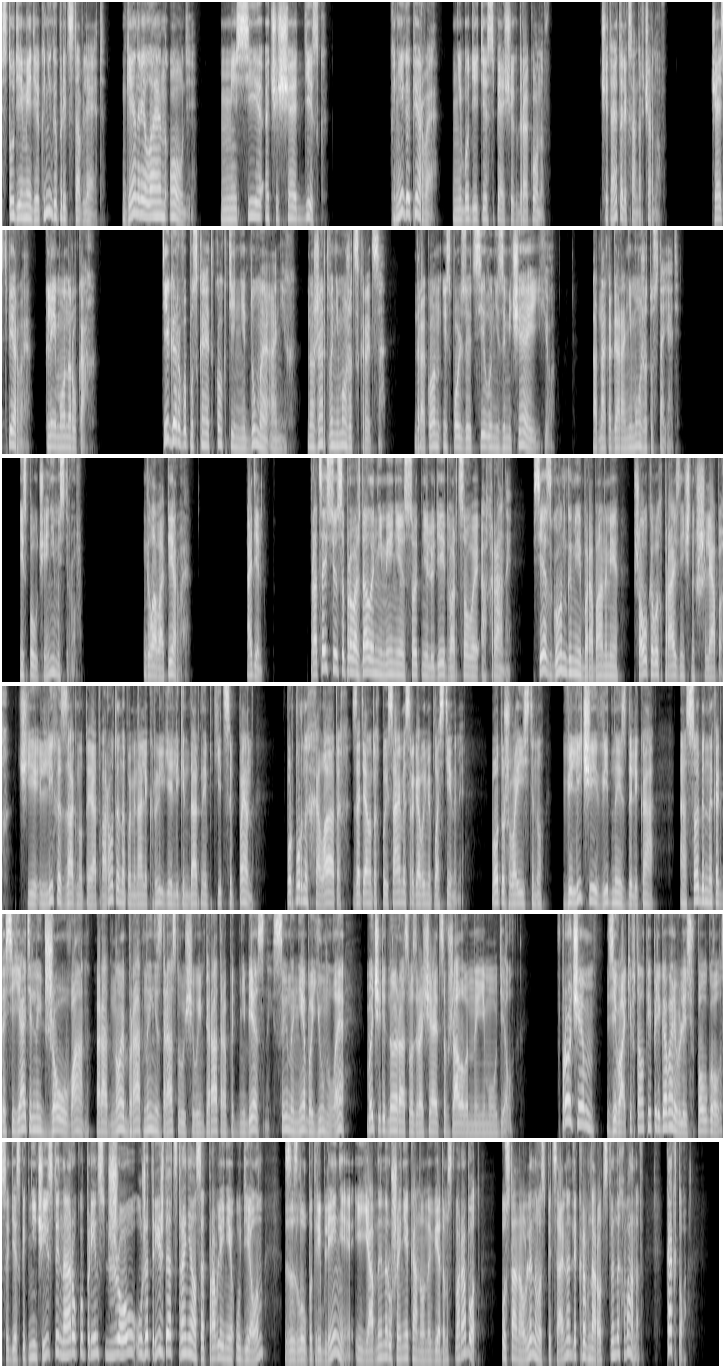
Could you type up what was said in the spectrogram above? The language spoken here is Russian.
Студия «Медиакнига» представляет Генри Лайон Олди «Мессия очищает диск». Книга первая. «Не будите спящих драконов». Читает Александр Чернов. Часть первая. Клеймо на руках. Тигр выпускает когти, не думая о них, но жертва не может скрыться. Дракон использует силу, не замечая ее. Однако гора не может устоять. Из поучений мастеров. Глава 1. 1. Процессию сопровождало не менее сотни людей дворцовой охраны. Все с гонгами и барабанами, в шелковых праздничных шляпах, чьи лихо загнутые отвороты напоминали крылья легендарной птицы Пен, в пурпурных халатах, затянутых поясами с роговыми пластинами. Вот уж воистину, величие видно издалека – Особенно, когда сиятельный Джоу Ван, родной брат ныне здравствующего императора Поднебесной, сына неба Юн Ле, в очередной раз возвращается в жалованный ему удел. Впрочем, зеваки в толпе переговаривались в полголоса, дескать, нечистый на руку принц Джоу уже трижды отстранялся от правления уделом за злоупотребление и явное нарушение канона ведомства работ, установленного специально для кровнородственных ванов. Как то –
